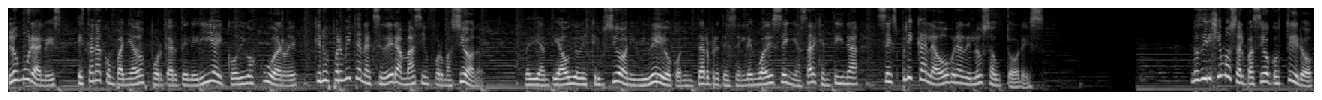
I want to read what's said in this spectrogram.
Los murales están acompañados por cartelería y códigos QR que nos permiten acceder a más información. Mediante audiodescripción y video con intérpretes en lengua de señas argentina, se explica la obra de los autores. Nos dirigimos al Paseo Costero,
